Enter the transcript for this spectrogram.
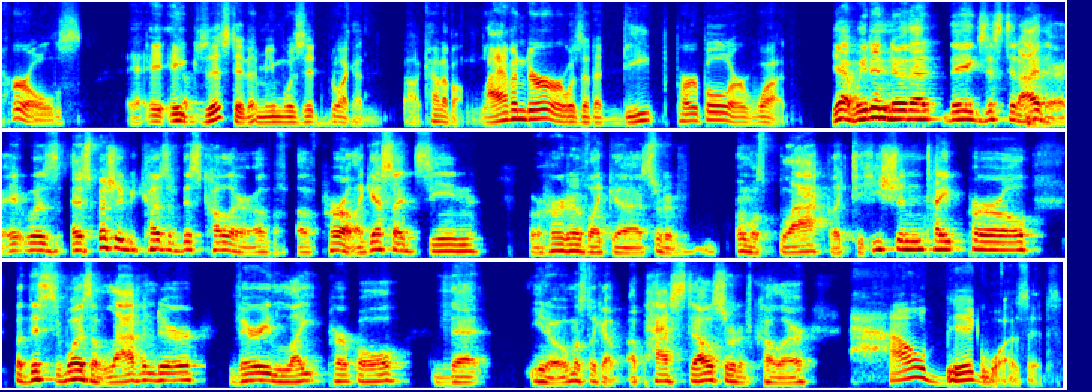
pearls existed. I mean, was it like a, a, kind of a lavender or was it a deep purple or what? Yeah, we didn't know that they existed either. It was especially because of this color of of pearl. I guess I'd seen or heard of like a sort of almost black, like Tahitian type pearl, but this was a lavender, very light purple that you know almost like a, a pastel sort of color. How big was it?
